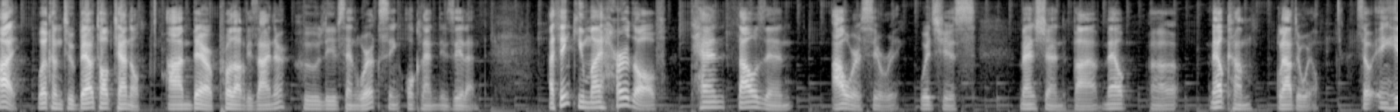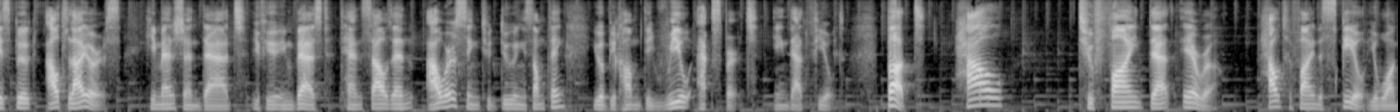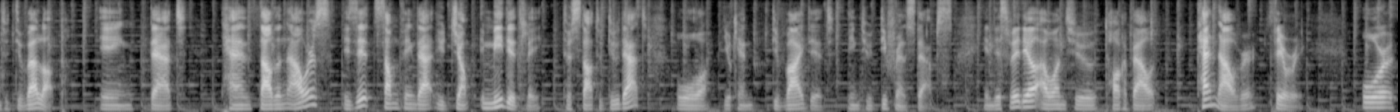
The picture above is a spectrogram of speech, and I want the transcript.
Hi, welcome to Bear Talk channel. I'm Bear, product designer who lives and works in Auckland, New Zealand. I think you might heard of 10,000 hour theory, which is mentioned by Mal- uh, Malcolm Gladwell. So in his book Outliers, he mentioned that if you invest 10,000 hours into doing something, you will become the real expert in that field. But how to find that area, how to find the skill you want to develop in that 10,000 hours? Is it something that you jump immediately to start to do that? Or you can divide it into different steps? In this video, I want to talk about 10 hour theory. Or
